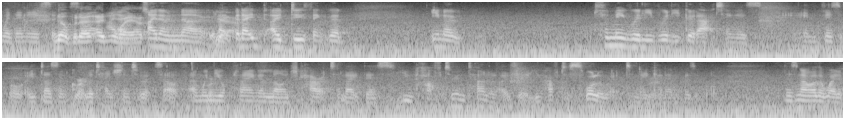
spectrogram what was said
with any. Sort No, but I- I know I don't, asked- I don't know. Like, Yeah. but I, I do think that, you know, for me, really, really good acting is invisible. It doesn't call Right. attention to itself. And when Right. you're playing a large character like this, you have to internalize it. You have to swallow it to make it invisible. There's no other way to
